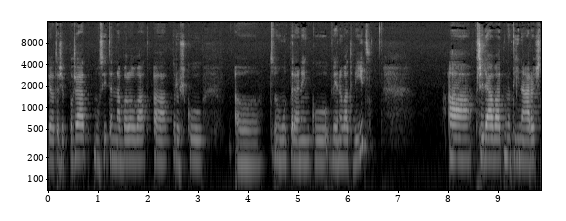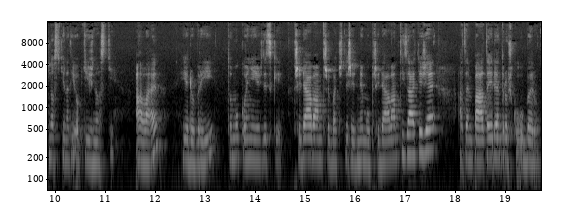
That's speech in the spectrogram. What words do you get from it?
Jo, takže pořád musíte nabalovat a trošku uh, tomu tréninku věnovat víc a přidávat na té náročnosti, na té obtížnosti. Ale je dobrý, tomu koni vždycky přidávám třeba čtyři dny mu přidávám ty zátěže a ten pátý den trošku uberu.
